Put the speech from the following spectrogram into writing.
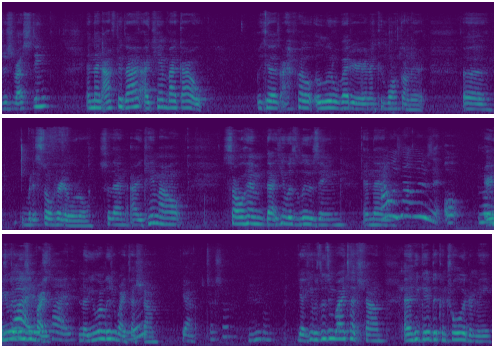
just resting. And then after that, I came back out because I felt a little better and I could walk on it. Uh, but it still hurt a little. So then I came out, saw him that he was losing, and then I was not losing. Oh no, Or it was you were tied. losing by- tied. no, you were losing by a Really? touchdown. Yeah. Touchdown? hmm Yeah, he was losing by a touchdown, and he gave the controller to me.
